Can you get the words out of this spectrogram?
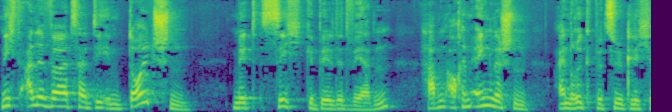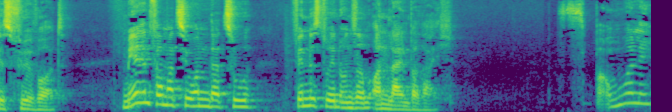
nicht alle Wörter, die im Deutschen mit sich gebildet werden, haben auch im Englischen ein rückbezügliches Fürwort. Mehr Informationen dazu findest du in unserem Online-Bereich. Baumwolle?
